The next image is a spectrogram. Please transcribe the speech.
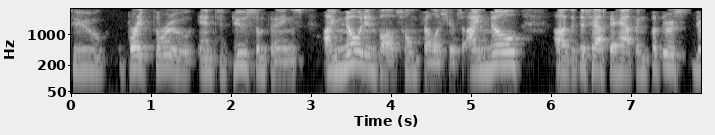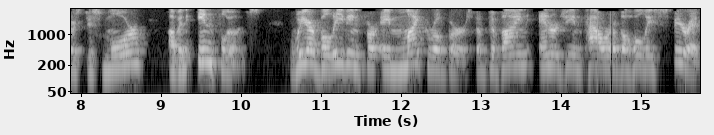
to break through and to do some things. I know it involves home fellowships. I know uh, that this has to happen, but there's there's just more of an influence. We are believing for a microburst of divine energy and power of the Holy Spirit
